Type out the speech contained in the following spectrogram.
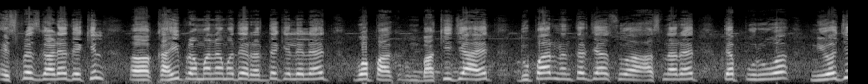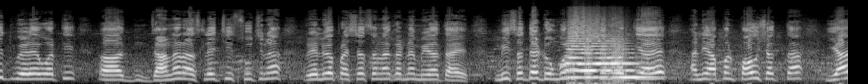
एक्सप्रेस गाड्या देखील काही प्रमाणामध्ये रद्द केलेल्या आहेत व पा बाकी ज्या आहेत दुपारनंतर ज्या सु असणार आहेत त्या पूर्व नियोजित वेळेवरती जाणार असल्याची सूचना रेल्वे प्रशासनाकडनं मिळत आहे. मी सध्या डोंबोली स्टेशनवरती आहे आणि आपण पाहू शकता या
